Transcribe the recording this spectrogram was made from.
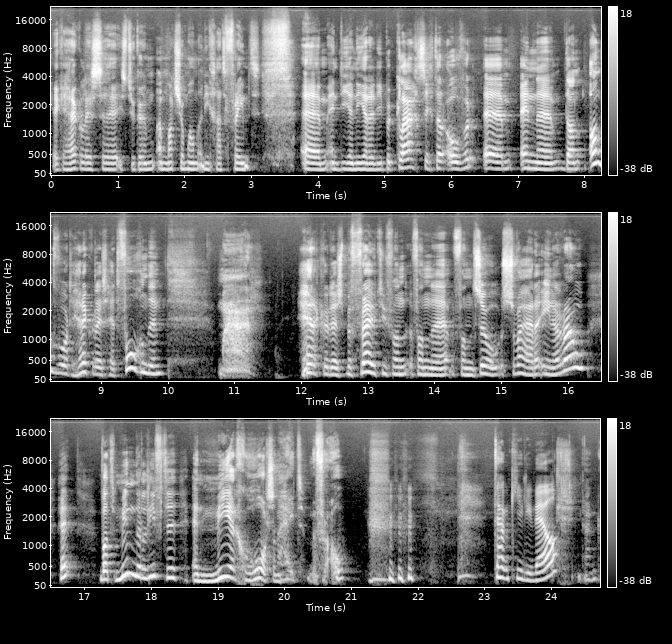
kijk, Hercules eh, is natuurlijk een, een macho man en die gaat vreemd. Ehm, en Deianira die beklaagt zich daarover. Ehm, en eh, dan antwoordt Hercules het volgende. Maar Hercules bevrijdt u van, van, eh, van zo zware ene rouw. Hè? Wat minder liefde en meer gehoorzaamheid, mevrouw. Dank jullie wel. Dank.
